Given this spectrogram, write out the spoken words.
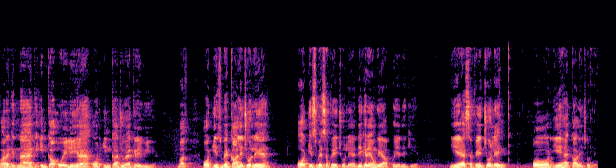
फ़र्क इतना है कि इनका ऑयली है और इनका जो है ग्रेवी है। बस। और इसमें काले छोले हैं और इसमें सफ़ेद छोले हैं। दिख रहे होंगे आपको, ये देखिए। ये है सफ़ेद छोले और ये है काले छोले,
